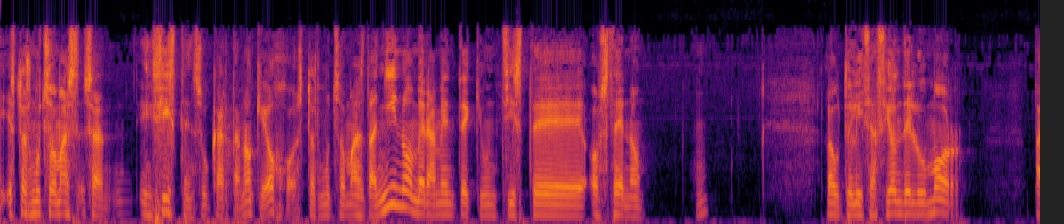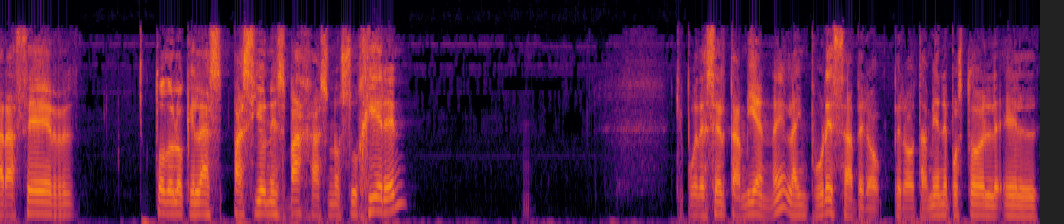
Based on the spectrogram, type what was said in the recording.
Esto es mucho más, o sea, insiste en su carta, ¿no? Que ojo, esto es mucho más dañino meramente que un chiste obsceno la utilización del humor para hacer todo lo que las pasiones bajas nos sugieren, que puede ser también ¿eh? la impureza, pero, pero también he puesto el, el,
